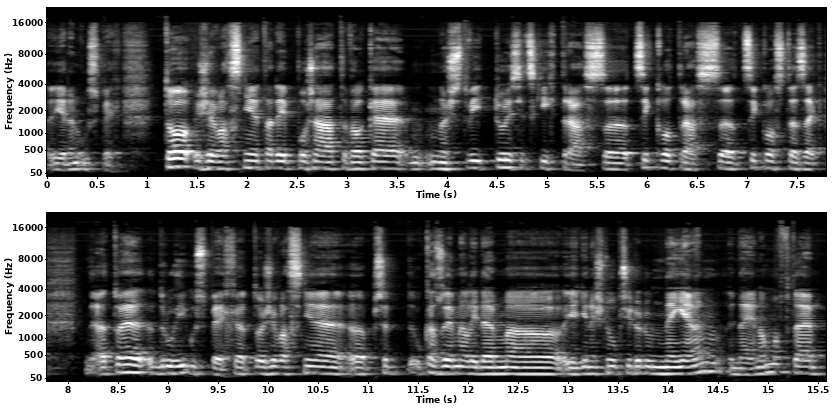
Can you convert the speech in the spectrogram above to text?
jeden úspěch. To, že vlastně je tady pořád velké množství turistických tras, cyklotras, cyklostezek, to je druhý úspěch. To, že vlastně eh, před, ukazujeme lidem eh, jedinečnou přírodu nejen, nejenom v té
